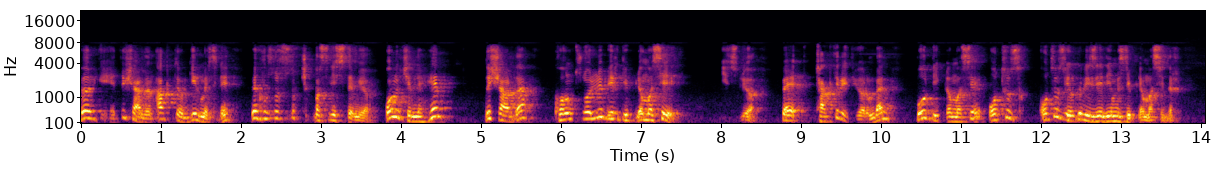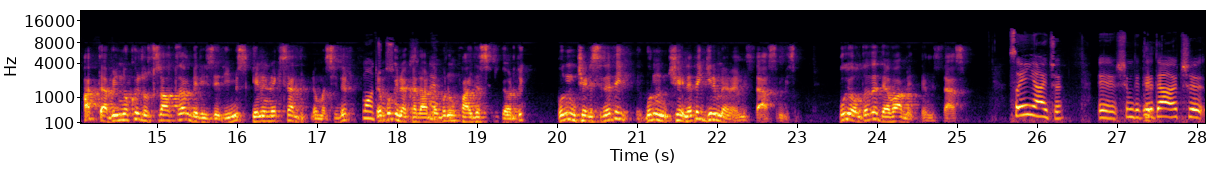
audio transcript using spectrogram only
bölgeye dışarıdan aktör girmesini ve huzursuzluk çıkmasını istemiyor. Onun için de hep dışarıda kontrollü bir diplomasi izliyor. Ve takdir ediyorum ben bu diplomasi 30 30 yıldır izlediğimiz diplomasidir. Hatta 1936'dan beri izlediğimiz geleneksel diplomasidir. Montreux Ve bugüne kadar da evet. bunun faydasını gördük. Bunun içerisine de bunun şeyine de girmememiz lazım bizim. Bu yolda da devam etmemiz lazım. Sayın Yaycı, e, şimdi Dede Ağaç'ı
